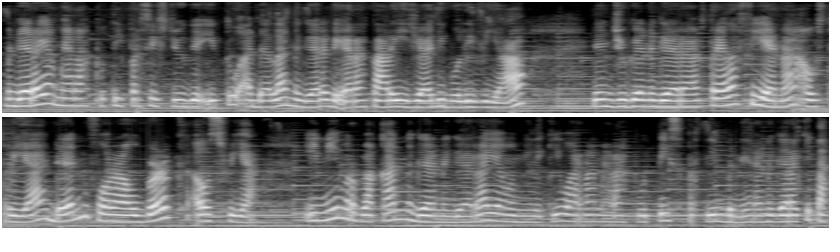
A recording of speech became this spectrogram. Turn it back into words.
negara yang merah putih persis juga itu adalah negara daerah Tarija di Bolivia dan juga negara ternyata Vienna, Austria, dan Vorarlberg, Austria. Ini merupakan negara-negara yang memiliki warna merah putih seperti bendera negara kita.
